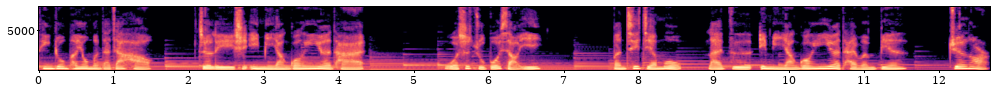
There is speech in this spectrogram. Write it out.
听众朋友们，大家好，这里是一米阳光音乐台，我是主播小一，本期节目。来自一米阳光音乐台文编，娟儿。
